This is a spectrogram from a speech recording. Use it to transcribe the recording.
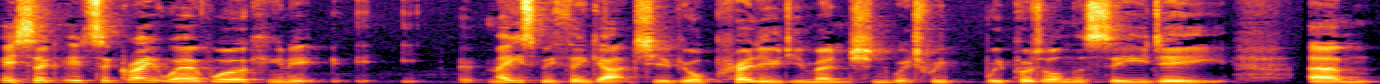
It's a, it's a great way of working, and it, it, it makes me think actually of your prelude you mentioned, which we, we put on the CD. Um,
